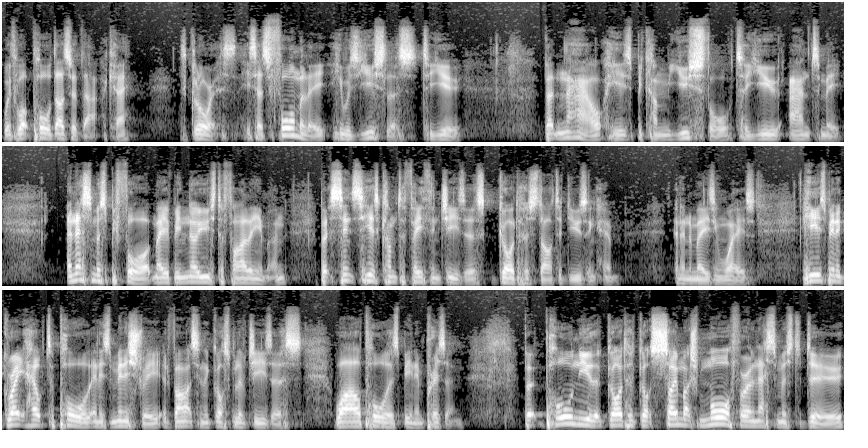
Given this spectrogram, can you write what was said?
with what Paul does with that, okay? It's glorious. He says, Formerly he was useless to you, but now he has become useful to you and to me. Onesimus before may have been no use to Philemon, but since he has come to faith in Jesus, God has started using him in amazing ways. He has been a great help to Paul in his ministry, advancing the gospel of Jesus while Paul has been in prison. But Paul knew that God had got so much more for Onesimus to do,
